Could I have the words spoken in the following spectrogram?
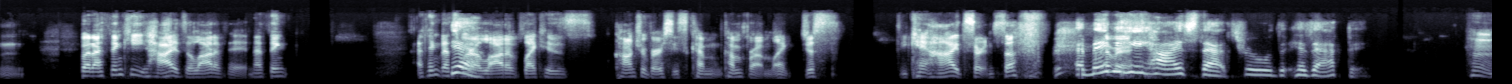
mm, but i think he hides a lot of it and i think i think that's yeah. where a lot of like his controversies come come from like just you can't hide certain stuff and maybe he hides that through the, his acting hmm.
